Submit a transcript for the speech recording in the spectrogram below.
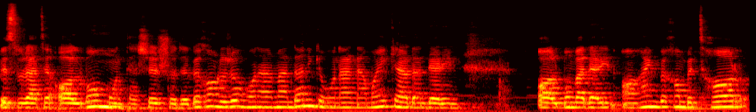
به صورت آلبوم منتشر شده. بخوام راجع هنرمندانی که هنرنمایی کردن در این آلبوم و در این آهنگ بخوام به تار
